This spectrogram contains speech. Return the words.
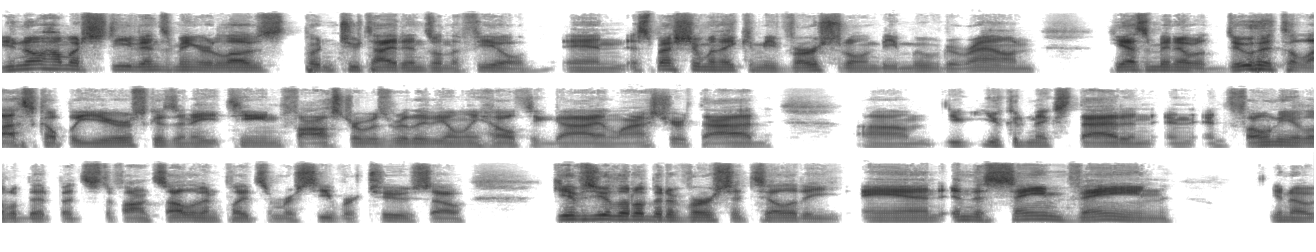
you know how much Steve Ensminger loves putting two tight ends on the field, and especially when they can be versatile and be moved around. He hasn't been able to do it the last couple years because in 18, Foster was really the only healthy guy, and last year Thad. Um, you, you could mix that and, and, and phony a little bit, but Stephen Sullivan played some receiver too. So gives you a little bit of versatility. And in the same vein, you know,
